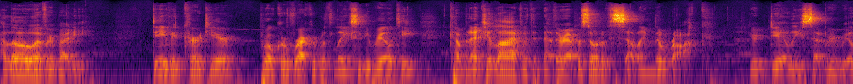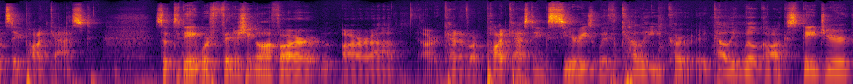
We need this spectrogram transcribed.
Hello, everybody. David Kurt here, broker of record with Lake City Realty, coming at you live with another episode of Selling the Rock, your daily Sudbury real estate podcast. So today we're finishing off our our uh, our kind of our podcasting series with Kelly Kelly Wilcox, stager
